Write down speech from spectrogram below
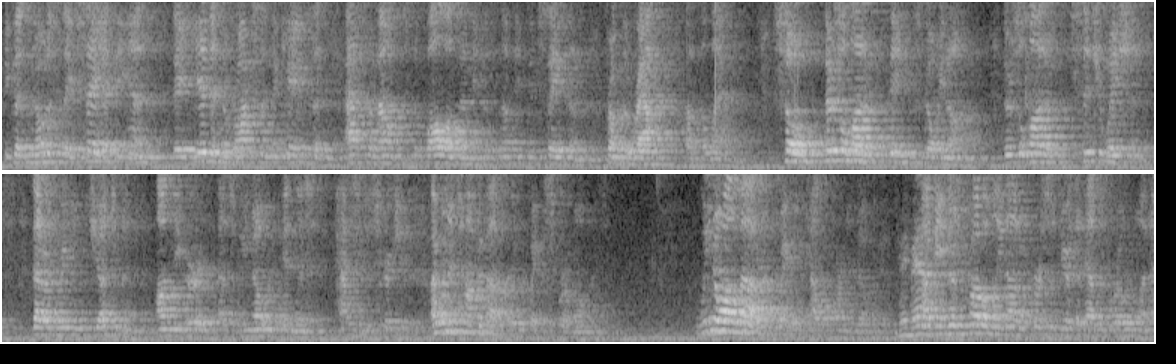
Because notice they say at the end, they hid in the rocks and the caves and asked the mountains to fall on them because nothing could save them from the wrath of the Lamb. So there's a lot of things going on. There's a lot of situations that are bringing judgment on the earth as we know it in this passage of Scripture. I want to talk about earthquakes for a moment. We know all about earthquakes in California, don't we? Amen. I mean, there's probably not a person here that hasn't rode one.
